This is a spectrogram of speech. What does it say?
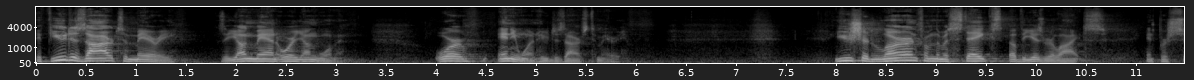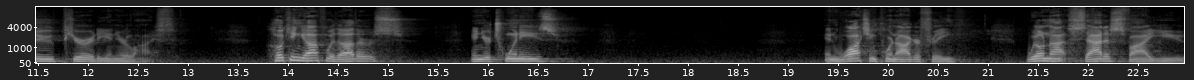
If you desire to marry as a young man or a young woman, or anyone who desires to marry, you should learn from the mistakes of the Israelites and pursue purity in your life. Hooking up with others in your 20s and watching pornography will not satisfy you,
